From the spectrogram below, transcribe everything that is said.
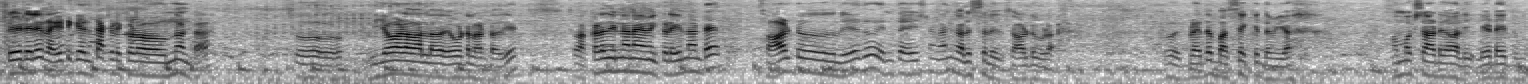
స్ట్రేట్ వెళ్ళి రైట్కి వెళ్తే అక్కడ ఇక్కడ ఉందంట. సో విజయవాడ వాళ్ళ హోటల్ అంట అది సో అక్కడ తిన్నాను ఇక్కడ ఏంటంటే సాల్ట్ లేదు ఎంత వేసినా కానీ కలుస్తలేదు సాల్ట్ కూడా. సో ఇప్పుడైతే బస్సు ఎక్కిద్దాం ఇక. అమ్మకి స్టార్ట్ కావాలి లేట్ అవుతుంది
